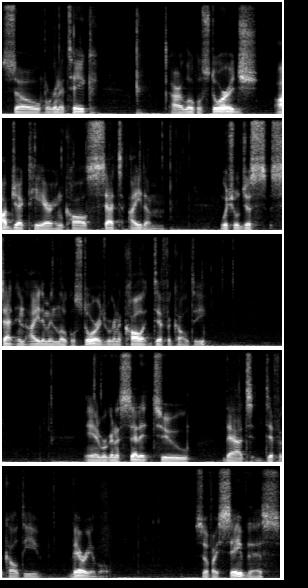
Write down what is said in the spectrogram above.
So we're going to take our local storage object here and call set item, which will just set an item in local storage. We're going to call it difficulty. And we're going to set it to that difficulty variable. So if I save this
